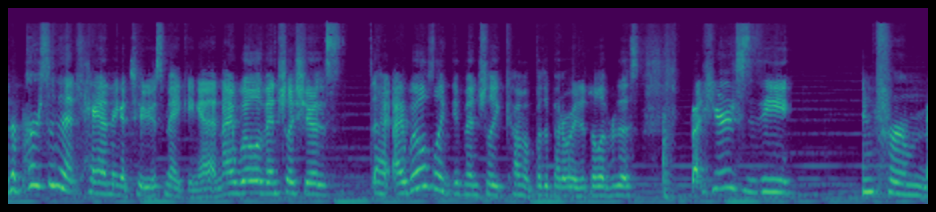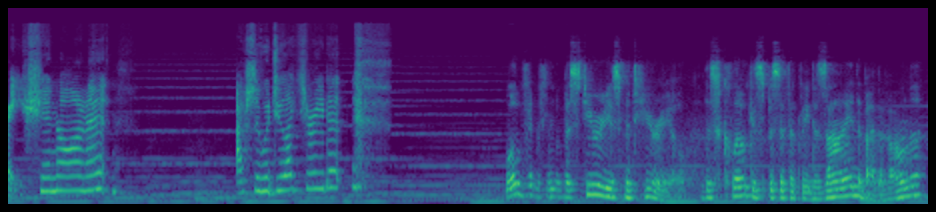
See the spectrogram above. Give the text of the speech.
the person that's handing it to you is making it, and I will eventually share this. I, I will like eventually come up with a better way to deliver this, but here's the information on it. Actually, would you like to read it? Woven from a mysterious material, this cloak is specifically designed by the Valna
